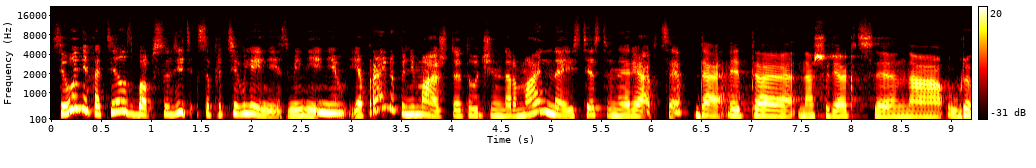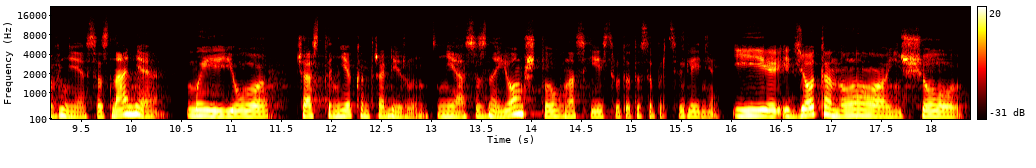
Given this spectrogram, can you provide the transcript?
Сегодня хотелось бы обсудить сопротивление изменениям. Я правильно понимаю, что это очень нормальная, естественная реакция? Да, это наша реакция на уровне сознания. Мы ее часто не контролируем, не осознаем, что у нас есть вот это сопротивление. И идет оно еще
